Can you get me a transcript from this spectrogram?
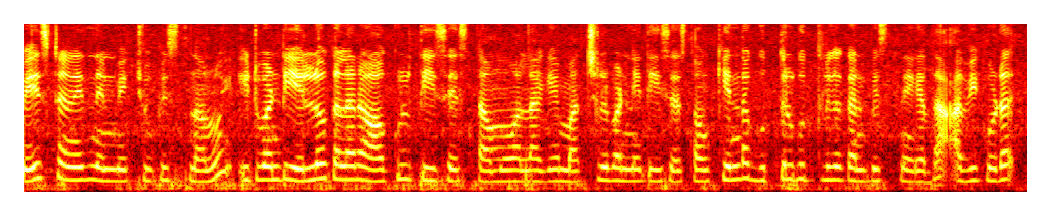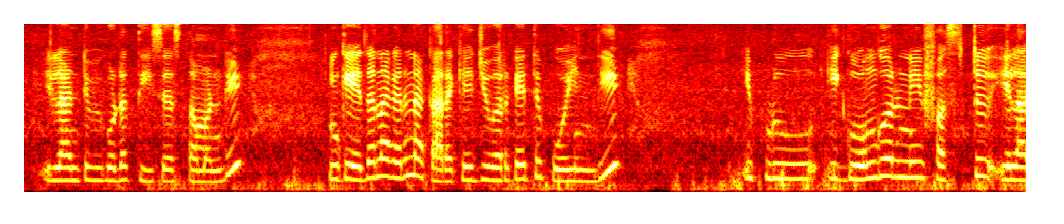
వేస్ట్ అనేది నేను మీకు చూపిస్తున్నాను. ఇటువంటి ఎల్లో కలర్ ఆకులు తీసేస్తాము అలాగే మచ్చలు పడినవి తీసేస్తాము కింద గుత్తులు గుత్తులుగా కనిపిస్తున్నాయి కదా అవి కూడా ఇలాంటివి కూడా తీసేస్తామండి. ఇంకా ఏదైనా కానీ నాకు అర కేజీ వరకు అయితే పోయింది. ఇప్పుడు ఈ గోంగూరని ఫస్ట్ ఇలా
